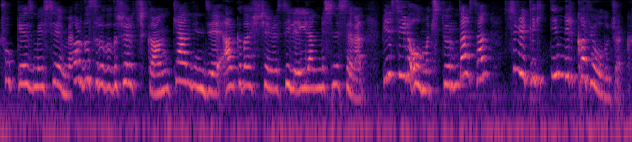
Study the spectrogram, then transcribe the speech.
çok gezmeyi sevmeyen, arada sırada dışarı çıkan, kendince arkadaş çevresiyle eğlenmesini seven birisiyle olmak istiyorum dersen sürekli gittiğin bir kafe olacak.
